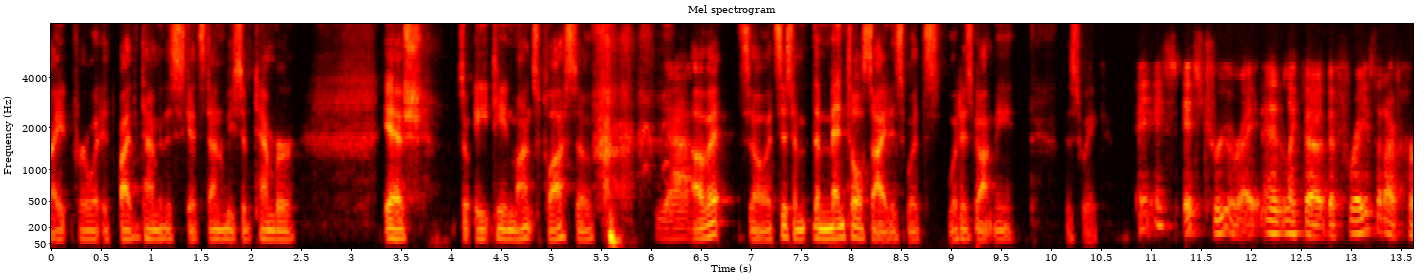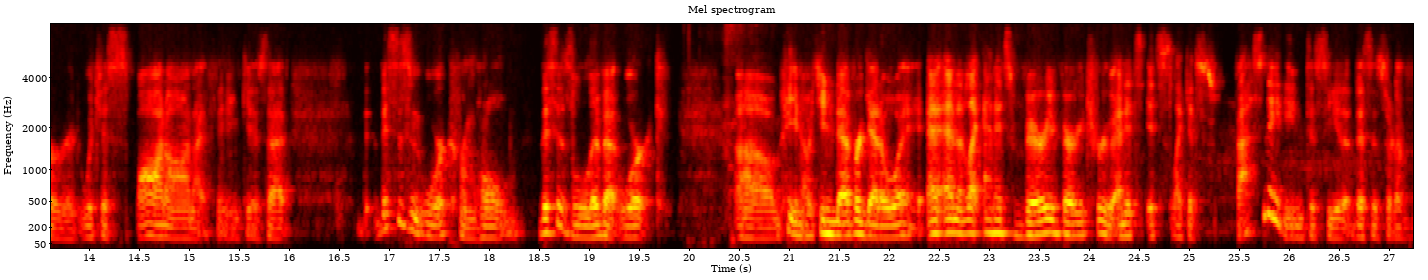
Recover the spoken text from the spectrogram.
right for what it by the time this gets done it'll be september ish so 18 months plus of yeah. of it so it's just a, the mental side is what's what has got me this week it's it's true, right? And like the the phrase that I've heard, which is spot on, I think, is that th- this isn't work from home. This is live at work. Um, you know, you never get away, and, and like, and it's very, very true. And it's it's like it's fascinating to see that this is sort of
